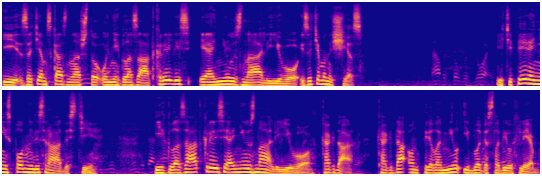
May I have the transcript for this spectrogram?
И затем сказано, что у них глаза открылись, и они узнали его, и затем он исчез. И теперь они исполнились радости. Их глаза открылись, и они узнали Его. Когда? Когда Он переломил и благословил хлеб.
